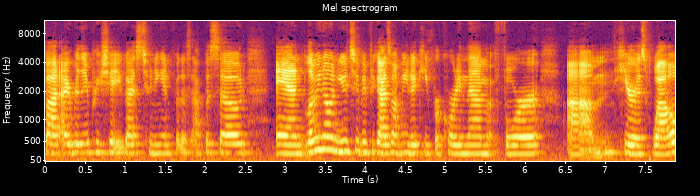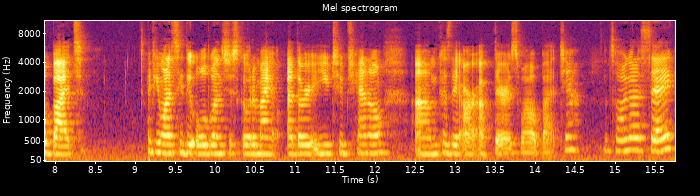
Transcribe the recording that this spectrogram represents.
But I really appreciate you guys tuning in for this episode. And let me know on YouTube if you guys want me to keep recording them for um, here as well. But if you want to see the old ones, just go to my other YouTube channel because um, they are up there as well. But yeah, that's all I gotta say.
